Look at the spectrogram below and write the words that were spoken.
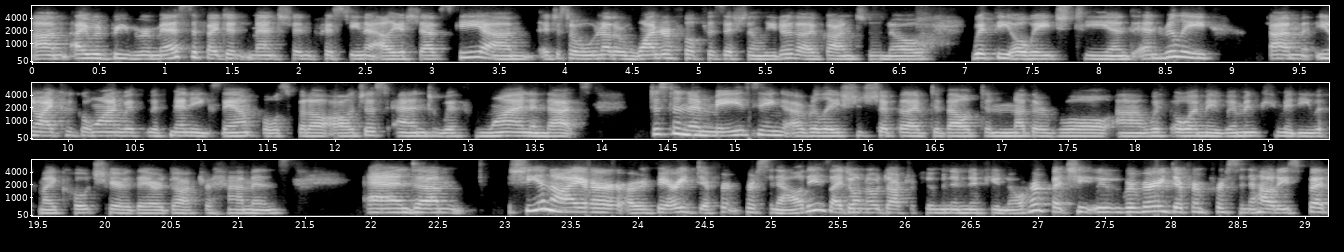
Um, I would be remiss if I didn't mention Christina Eliashevsky, um, just a, another wonderful physician leader that I've gotten to know with the OHT and, and really um, you know, I could go on with with many examples, but I'll, I'll just end with one, and that's just an amazing uh, relationship that I've developed in another role uh, with OMA Women Committee with my co-chair there, Dr. Hemmons. And um, she and I are, are very different personalities. I don't know Dr. and if you know her, but she, we're very different personalities. But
